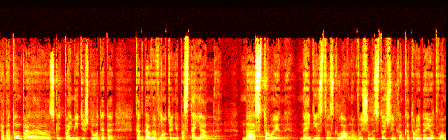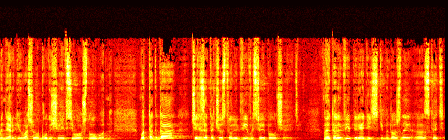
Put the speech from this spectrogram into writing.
а потом, э, сказать, поймите, что вот это, когда вы внутренне постоянно настроены на единство с главным высшим источником, который дает вам энергию вашего будущего и всего что угодно, вот тогда через это чувство любви вы все и получаете. Но это любви периодически мы должны, э, сказать,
